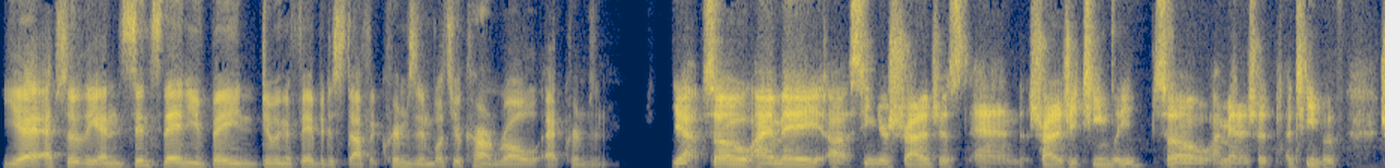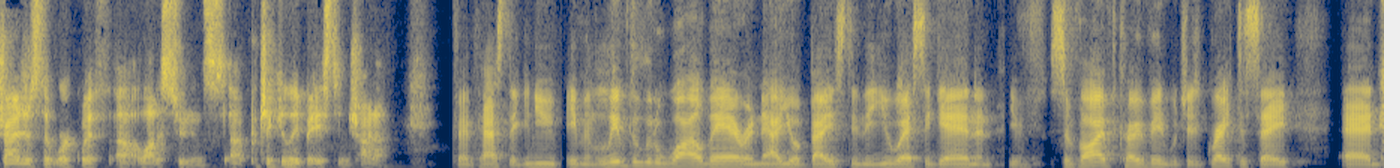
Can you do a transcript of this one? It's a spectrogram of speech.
Yeah, absolutely. And since then, you've been doing a fair bit of stuff at Crimson. What's your current role at Crimson? Yeah, so I am a uh, senior strategist and strategy team lead. So I manage a, a team of strategists that work with uh, a lot of students, uh, particularly based in China. Fantastic. And you even lived a little while there, and now you're based in the US again, and you've survived COVID, which is great to see. And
